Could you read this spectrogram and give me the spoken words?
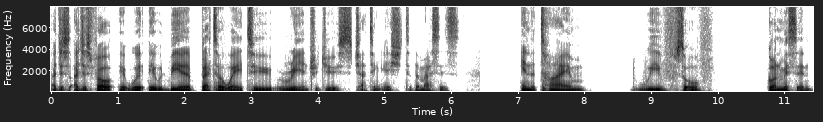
I just I just felt it would it would be a better way to reintroduce chatting ish to the masses in the time we've sort of gone missing.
